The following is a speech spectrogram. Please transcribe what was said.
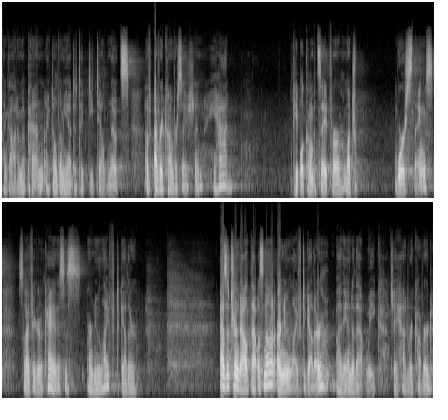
I got him a pen, I told him he had to take detailed notes of every conversation he had. People compensate for much worse things, so I figured, okay, this is our new life together. As it turned out, that was not our new life together. By the end of that week, Jay had recovered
